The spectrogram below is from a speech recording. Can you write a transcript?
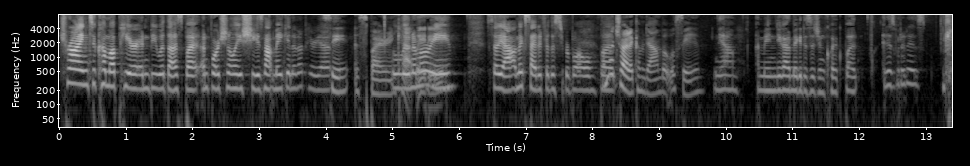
trying to come up here and be with us, but unfortunately, she is not making it up here yet. See, aspiring cat Luna lady. Marie. So yeah, I'm excited for the Super Bowl, I'm gonna try to come down, but we'll see. yeah, I mean, you got to make a decision quick, but it is what it is.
